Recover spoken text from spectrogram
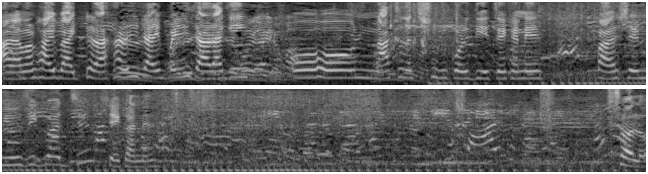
আর আমার ভাই বাইকটা রাখারই টাইম পাইনি তার আগেই ও নাচানাচি শুরু করে দিয়েছে এখানে পাশে মিউজিক বাজছে সেখানে। চলো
